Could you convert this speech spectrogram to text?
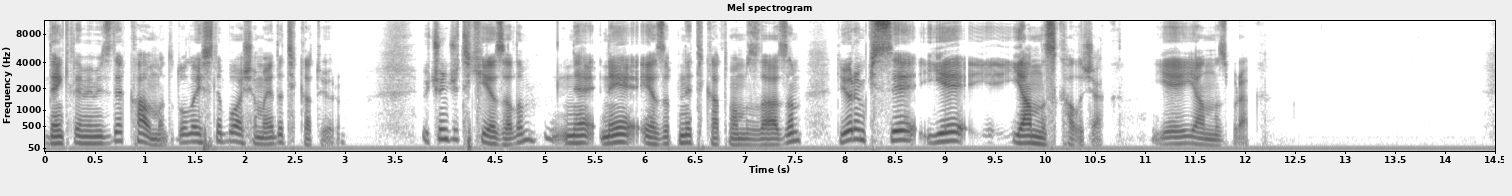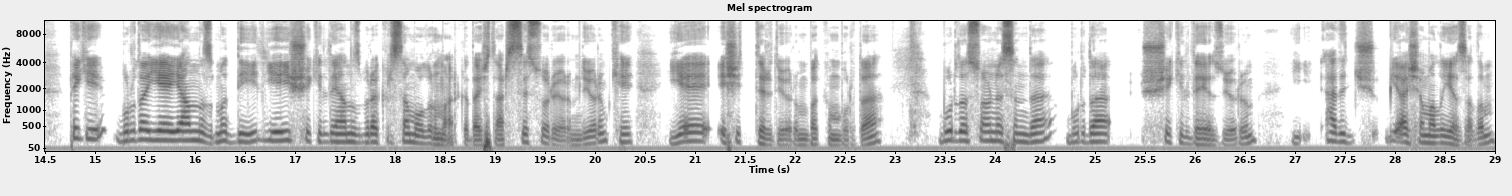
denklemimizde kalmadı. Dolayısıyla bu aşamaya da tik atıyorum. Üçüncü tiki yazalım. Ne, neye yazıp ne tik atmamız lazım? Diyorum ki size y yalnız kalacak. Y'yi yalnız bırak. Peki burada y yalnız mı? Değil. Y'yi şu şekilde yalnız bırakırsam olur mu arkadaşlar? Size soruyorum. Diyorum ki y eşittir diyorum. Bakın burada. Burada sonrasında burada şu şekilde yazıyorum. Hadi bir aşamalı yazalım.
